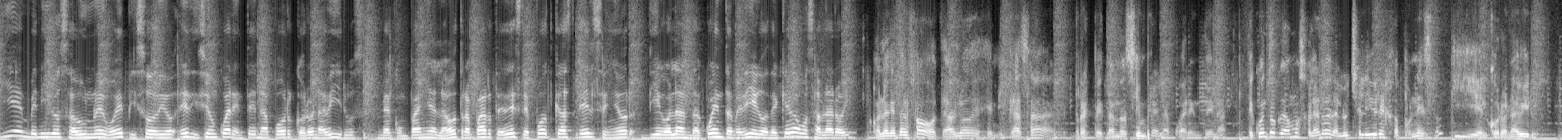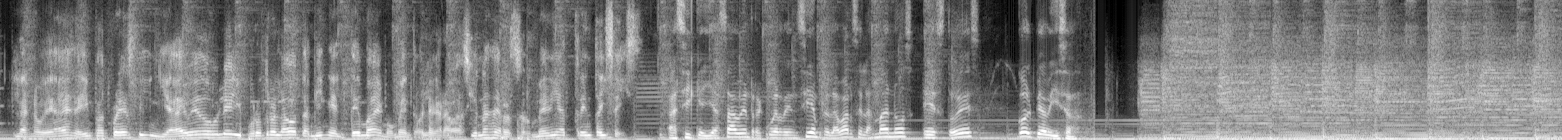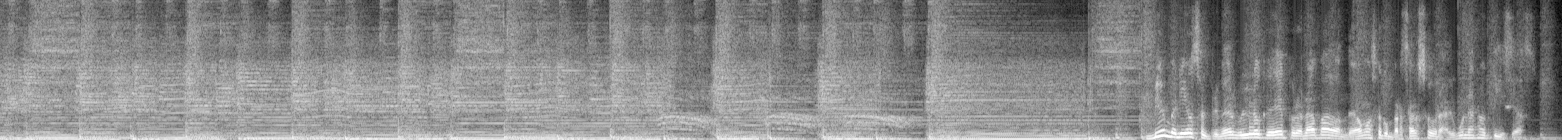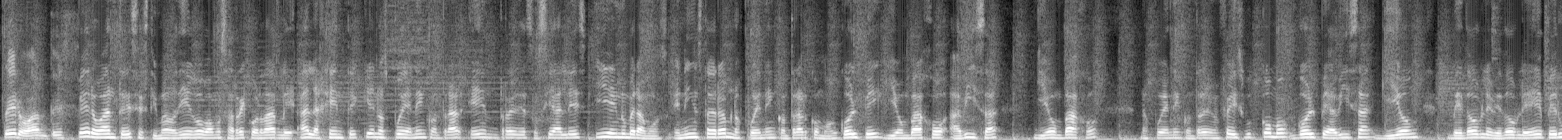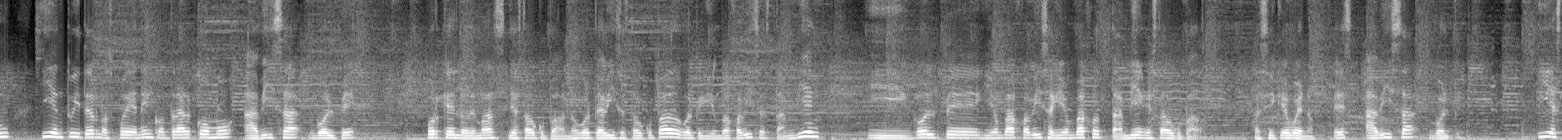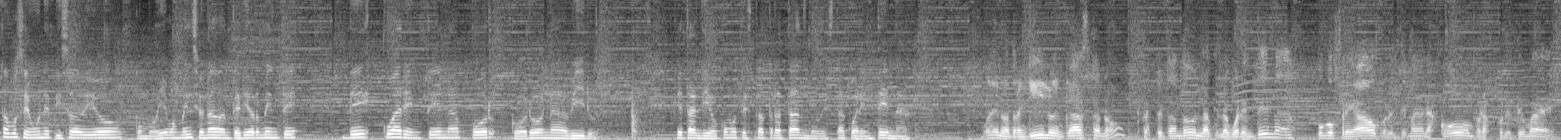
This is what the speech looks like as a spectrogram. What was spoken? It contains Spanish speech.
Bienvenidos a un nuevo episodio, edición cuarentena por coronavirus. Me acompaña la otra parte de este podcast, el señor Diego Landa. Cuéntame, Diego, ¿de qué vamos a hablar hoy? Hola, ¿qué tal, Fabo? Te hablo desde mi casa, respetando siempre la cuarentena. Te cuento que vamos a hablar de la lucha libre japonesa y el coronavirus, las novedades de Impact Wrestling y AEW, y por otro lado también el tema de momento, las grabaciones de WrestleMania 36. Así que ya saben, recuerden siempre lavarse las manos. Esto es Golpe Avisa. Bienvenidos al primer bloque de programa donde vamos a conversar sobre algunas noticias. Pero antes... Pero antes, estimado Diego, vamos a recordarle a la gente que nos pueden encontrar en redes sociales y enumeramos. En Instagram nos pueden encontrar como golpe-avisa-bajo. Nos pueden encontrar en Facebook como golpeavisa-wwe Perú. Y en Twitter nos pueden encontrar como avisa golpe porque lo demás ya está ocupado, ¿no? Golpe avisa está ocupado, golpe guion bajo avisas también y golpe guion bajo avisa guion bajo también está ocupado. Así que bueno, es avisa golpe. Y estamos en un episodio, como habíamos mencionado anteriormente, de cuarentena por coronavirus. ¿Qué tal Diego? ¿Cómo te está tratando esta cuarentena? Bueno, tranquilo en casa, ¿no? Respetando la, cuarentena, un poco fregado por el tema de las compras, por el tema de,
